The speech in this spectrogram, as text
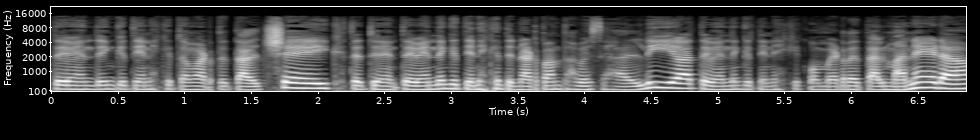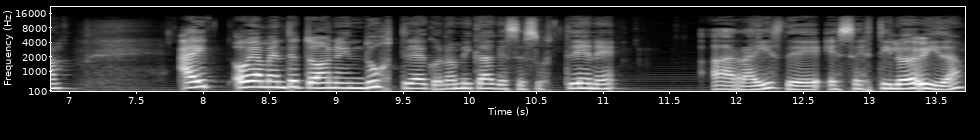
te venden que tienes que tomarte tal shake, te, te venden que tienes que entrenar tantas veces al día, te venden que tienes que comer de tal manera. Hay obviamente toda una industria económica que se sostiene a raíz de ese estilo de vida,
